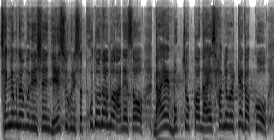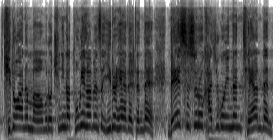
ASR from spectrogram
생명나무 대신 예수 그리스도 포도나무 안에서 나의 목적과 나의 사명을 깨닫고 기도하는 마음으로 주님과 동행하면서 일을 해야 될 텐데 내 스스로 가지고 있는 제한된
